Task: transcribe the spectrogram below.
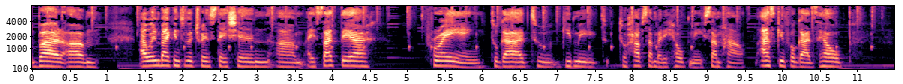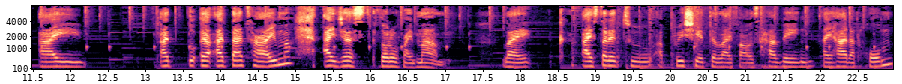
But um, I went back into the train station. Um, I sat there praying to God to give me, to, to have somebody help me somehow, asking for God's help. I, at, at that time, I just thought of my mom. Like, I started to appreciate the life I was having, I had at home.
